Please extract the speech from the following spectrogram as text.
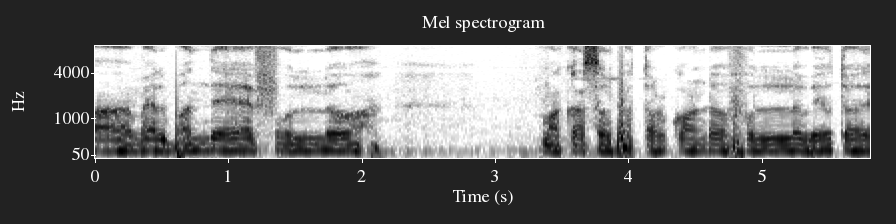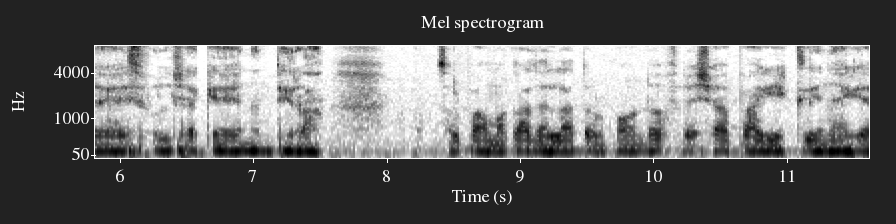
ಆಮೇಲೆ ಬಂದೆ ಫುಲ್ಲು ಮುಖ ಸ್ವಲ್ಪ ತೊಳ್ಕೊಂಡು ಫುಲ್ ಬೇವ್ತದೆ ಫುಲ್ ಸೆಕೆ ಏನಂತೀರ? ಸ್ವಲ್ಪ ಮುಖದೆಲ್ಲ ತೊಳ್ಕೊಂಡು ಫ್ರೆಶ್ ಅಪ್ ಆಗಿ ಕ್ಲೀನಾಗಿ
